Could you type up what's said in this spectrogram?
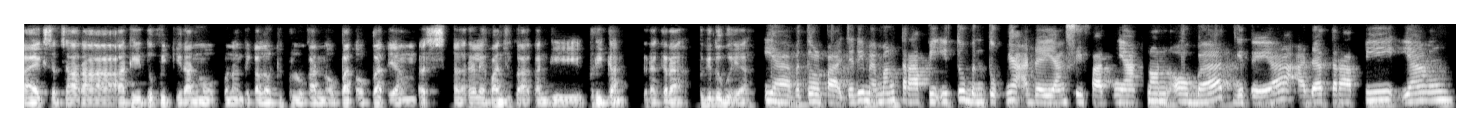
baik secara tadi itu pikiran maupun nanti kalau diperlukan obat-obat yang eh, eh, relevan juga akan diberikan. Kira-kira begitu Bu ya? Iya betul Pak. Jadi memang terapi itu bentuknya ada yang sifatnya non obat gitu ya, ada terapi yang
